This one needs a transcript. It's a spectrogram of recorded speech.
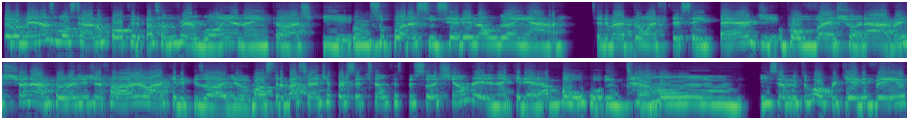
Pelo menos mostrar um pouco ele passando vergonha, né? Então acho que, vamos supor assim, se ele não ganhar se ele vai para um FTC e perde, o povo vai chorar? Vai chorar. Pelo menos a gente vai falar, olha lá, aquele episódio mostra bastante a percepção que as pessoas tinham dele, né? Que ele era burro. Então, isso é muito bom, porque ele veio,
